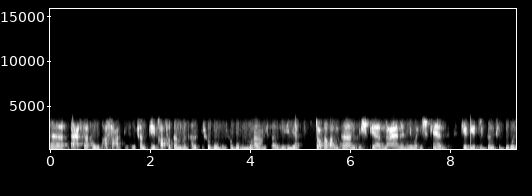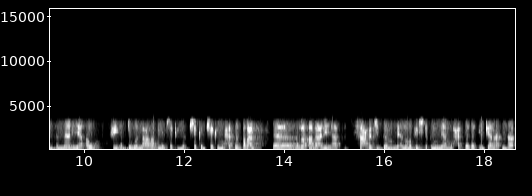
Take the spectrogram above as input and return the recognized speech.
آه، أعسر أو أصعب. يعني فهمت كيف؟ خاصة مسألة الحبوب. الحبوب المهمسه واللي هي تعتبر الآن إشكال عالمي وإشكال كبير جدا في الدول الناميه أو في الدول العربية بشكل بشكل بشكل محدد. طبعا آه الرقابة عليها صعبة جدا لأنه ما فيش تقنية محددة بامكانها أنها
